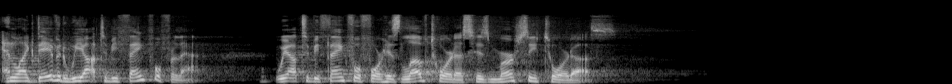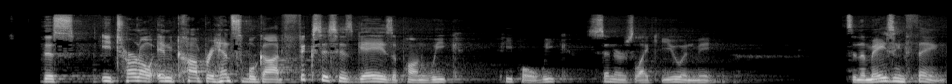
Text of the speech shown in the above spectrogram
And like David, we ought to be thankful for that. We ought to be thankful for his love toward us, his mercy toward us. This eternal, incomprehensible God fixes his gaze upon weak people, weak sinners like you and me. It's an amazing thing.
